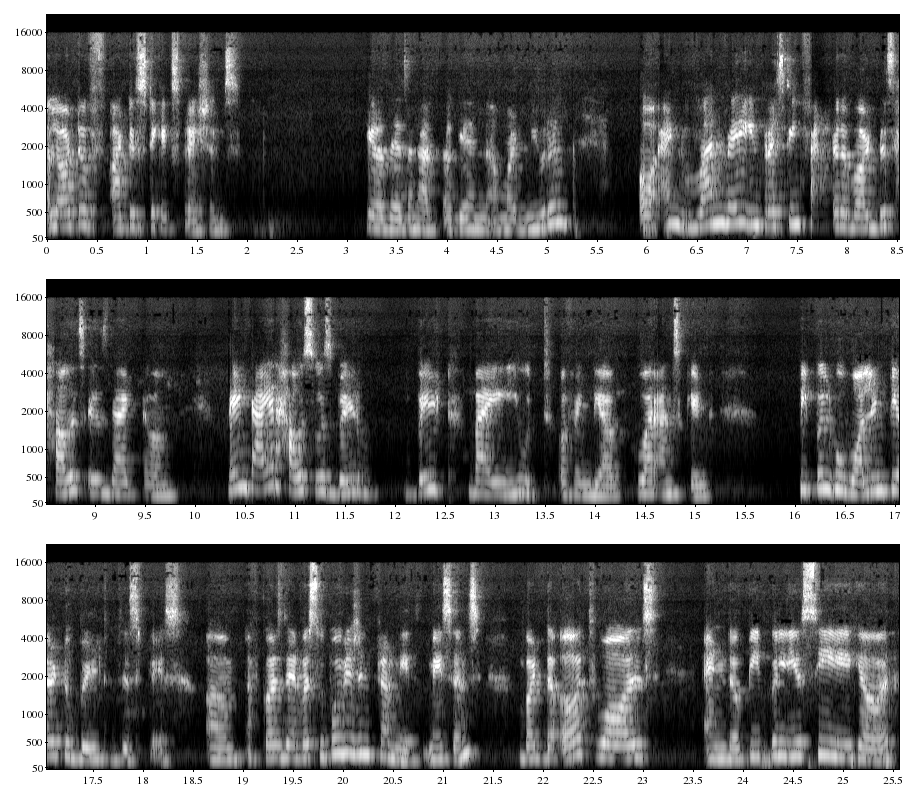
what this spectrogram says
a lot of artistic expressions. Here there's another again a mud mural. Oh and one very interesting factor about this house is that um, the entire house was built built by youth of India who are unskilled, people who volunteered to build this place. Um, of course, there was supervision from masons, but the earth walls and the people you see here,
